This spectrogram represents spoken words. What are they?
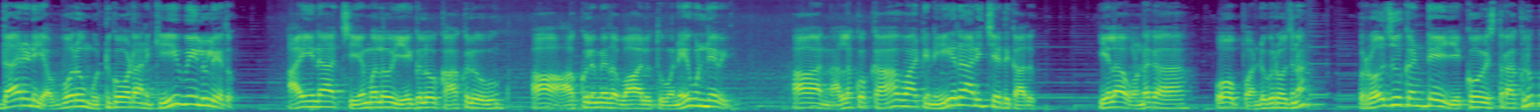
దానిని ఎవ్వరూ ముట్టుకోవడానికి వీలు లేదు. అయినా చీమలో ఈగలో కాకులు ఆ ఆకుల మీద వాలుతూనే ఉండేవి. ఆ నల్ల కుక్క వాటిని రానిచ్చేది కాదు. ఇలా ఉండగా ఓ పండుగ రోజున రోజు కంటే ఎక్కువ విస్తరాకులు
